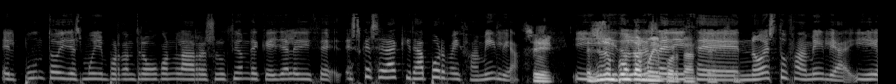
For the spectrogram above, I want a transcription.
el punto, y es muy importante luego con la resolución, de que ella le dice, es que será que irá por mi familia. Sí, y ese es un punto muy le importante. dice, no es tu familia. Y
